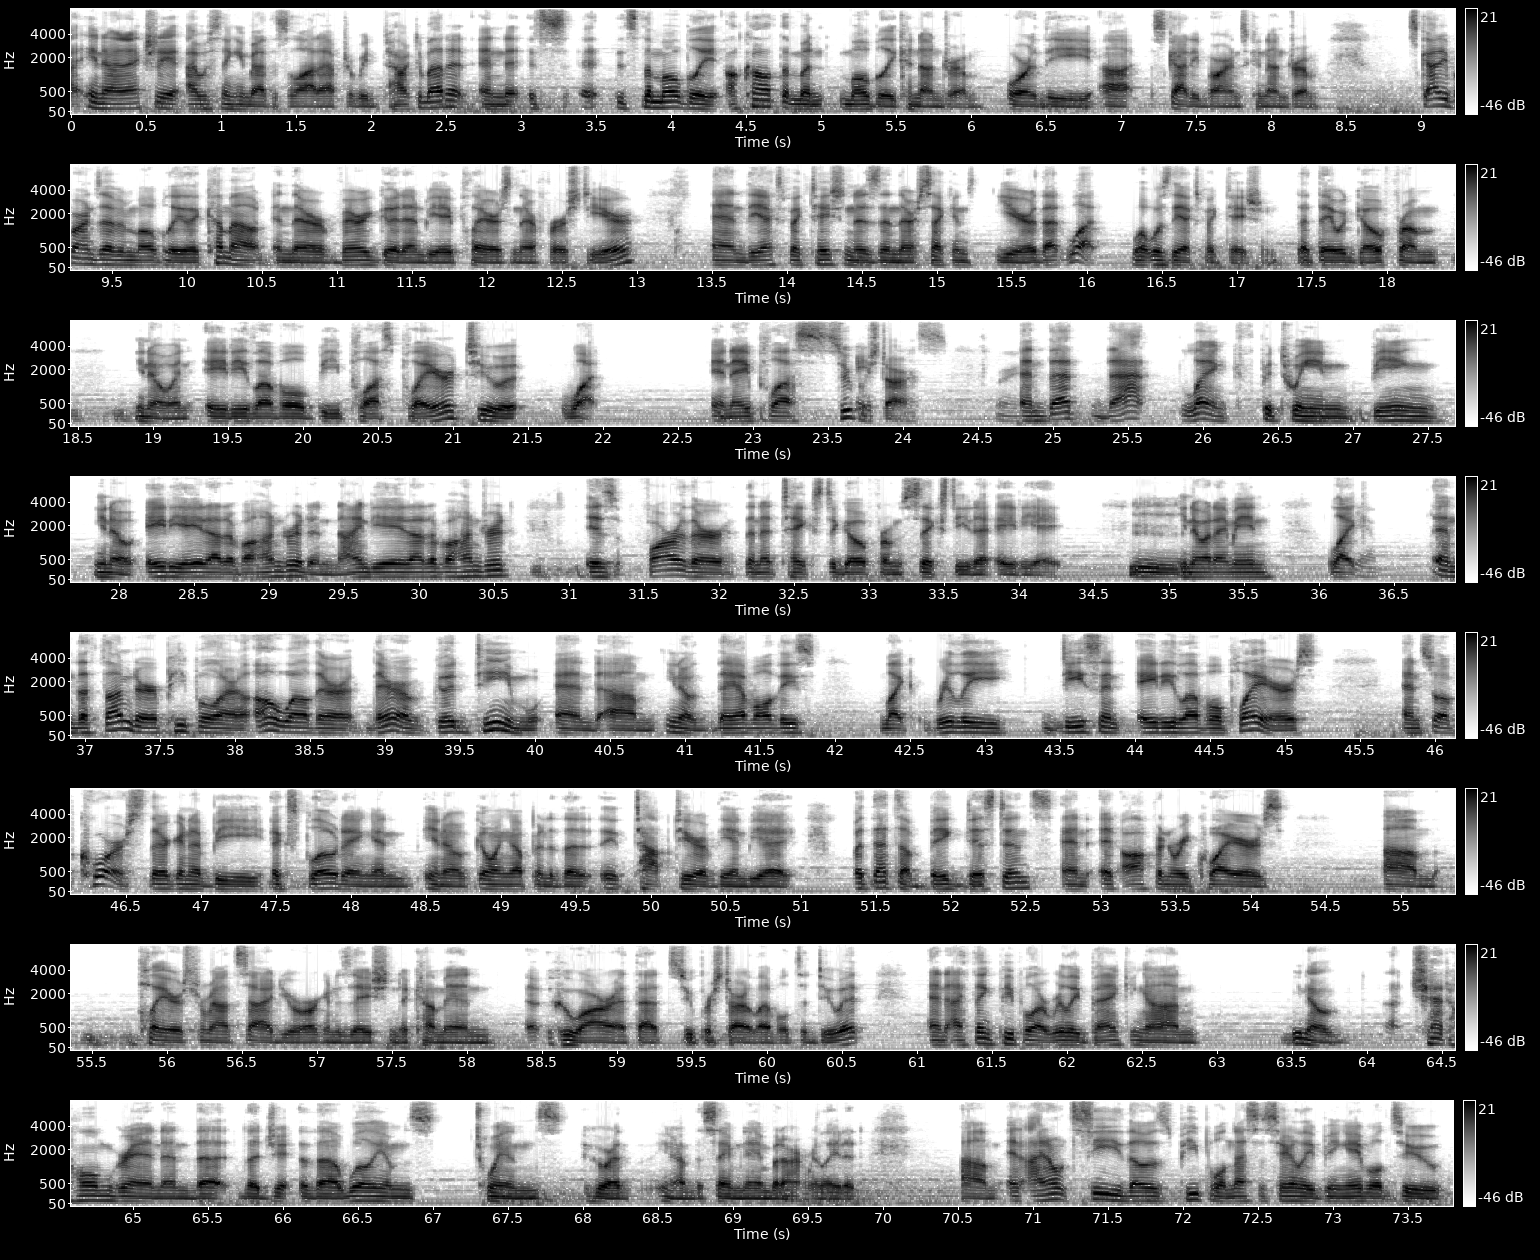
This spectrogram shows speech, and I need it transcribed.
you know, and actually, I was thinking about this a lot after we talked about it, and it's it's the Mobley. I'll call it the Mon- Mobley conundrum or the uh, Scottie Barnes conundrum. Scottie Barnes, Evan Mobley, they come out and they're very good NBA players in their first year. And the expectation is in their second year that what? What was the expectation? That they would go from, you know, an 80 level B plus player to what? An A plus superstar. A-plus. Right. And that that length between being, you know, 88 out of 100 and 98 out of 100 is farther than it takes to go from 60 to 88. Hmm. You know what I mean? Like, Yeah. and the Thunder people are, oh well, they're they're a good team, and um, you know they have all these like really decent eighty level players, and so of course they're going to be exploding and you know going up into the eh, top tier of the NBA. But that's a big distance, and it often requires um, players from outside your organization to come in uh, who are at that superstar level to do it. And I think people are really banking on, you know, uh, Chet Holmgren and the the the Williams twins, who are you know the same name but aren't related. Um, and I don't see those people necessarily being able to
